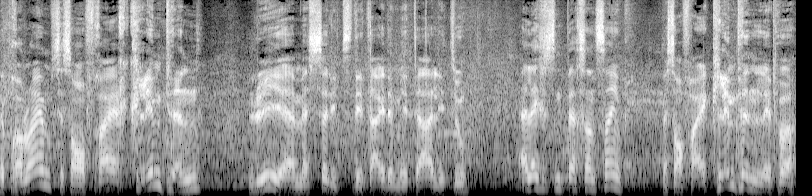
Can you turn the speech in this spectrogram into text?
Le problème, c'est son frère Klimpin. Lui, il aimait ça, les petits détails de métal et tout. Alex, c'est une personne simple. Mais son frère Klimpin l'est pas.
